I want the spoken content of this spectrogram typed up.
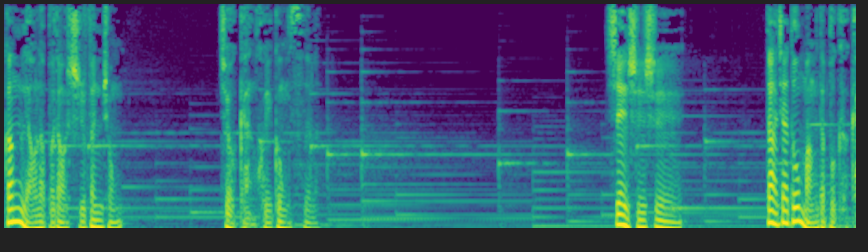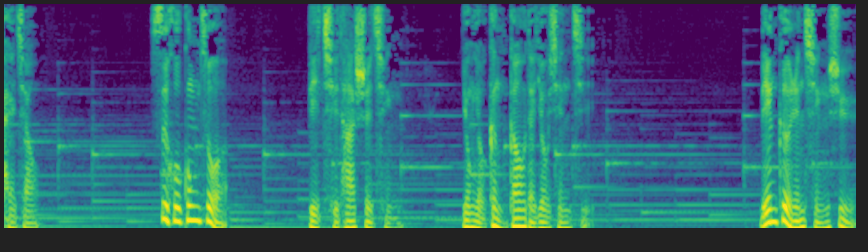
刚聊了不到十分钟，就赶回公司了。现实是，大家都忙得不可开交，似乎工作比其他事情拥有更高的优先级。连个人情绪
